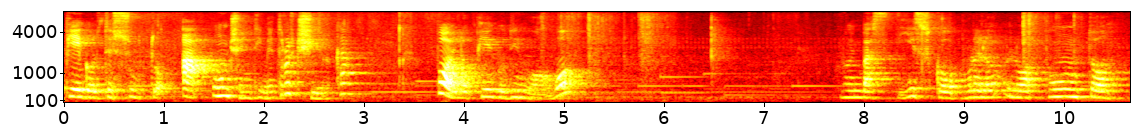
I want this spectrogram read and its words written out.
piego il tessuto a un centimetro circa, poi lo piego di nuovo, lo imbastisco oppure lo, lo appunto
